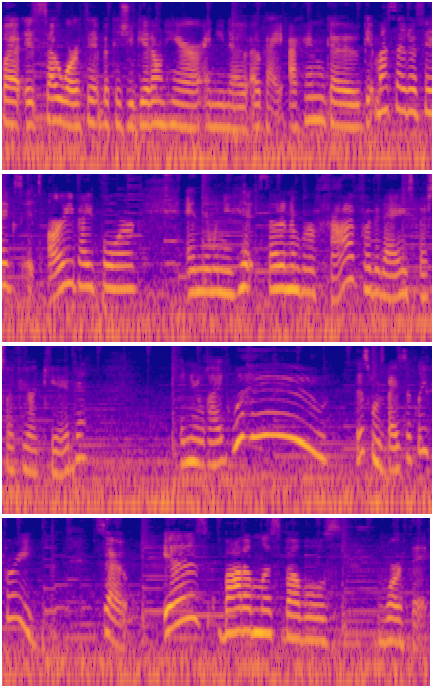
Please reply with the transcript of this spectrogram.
but it's so worth it because you get on here and you know, okay, I can go get my soda fix, it's already paid for. And then when you hit soda number five for the day, especially if you're a kid, then you're like, woohoo, this one's basically free. So is bottomless bubbles worth it?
